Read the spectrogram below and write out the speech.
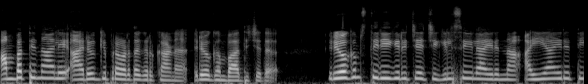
അമ്പത്തിനാല് ആരോഗ്യ പ്രവർത്തകർക്കാണ് രോഗം ബാധിച്ചത്. രോഗം സ്ഥിരീകരിച്ച് ചികിത്സയിലായിരുന്ന അയ്യായിരത്തി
